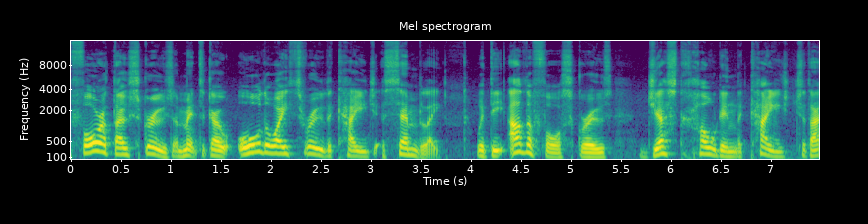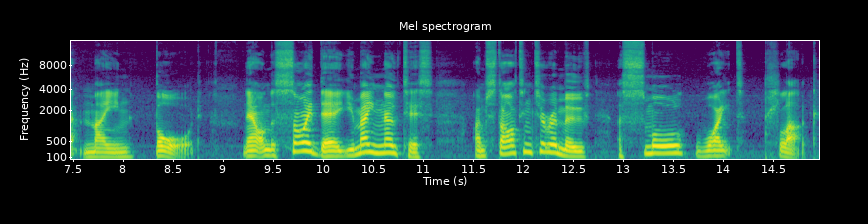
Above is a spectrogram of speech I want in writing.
four of those screws are meant to go all the way through the cage assembly with the other four screws just holding the cage to that main board. Now on the side there you may notice I'm starting to remove a small white plug.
